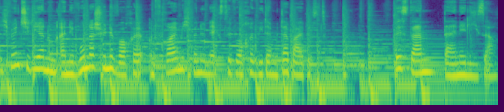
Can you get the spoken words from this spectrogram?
Ich wünsche dir nun eine wunderschöne Woche und freue mich, wenn du nächste Woche wieder mit dabei bist. Bis dann, deine Lisa.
